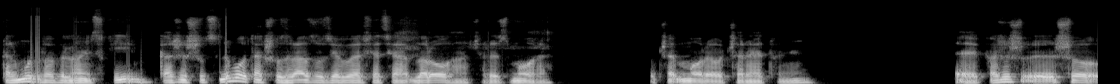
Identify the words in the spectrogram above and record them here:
Талмуд Вавилонський каже, що це не було так, що зразу з'явилася ця дорога через море, море очерету. Ні? Е, Каже, що- що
